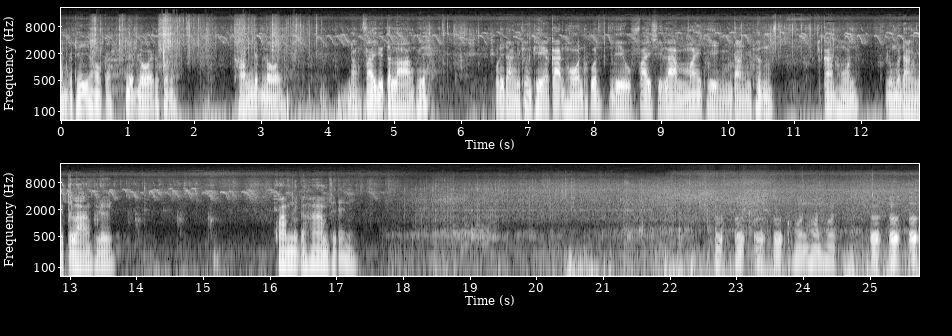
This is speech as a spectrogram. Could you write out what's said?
น้ำกะทิเฮากะเรียบร้อยทุกคนขันเรียบร้อย ดังไฟยุตารางไปเด้บ่ได้ดังอยู่เทิงเทงอากาศร้อนทุกคนเดี๋ยวไฟสีล่ามไม้เทงดังอยู่เทิงอากาศร้อนลงมาดังอยู่ตารางไปเลย ความนี่ก็ห้ามใช่ได้นี่เออเออเออเออฮ้อนฮ้อนฮ้อนเออเออเออ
